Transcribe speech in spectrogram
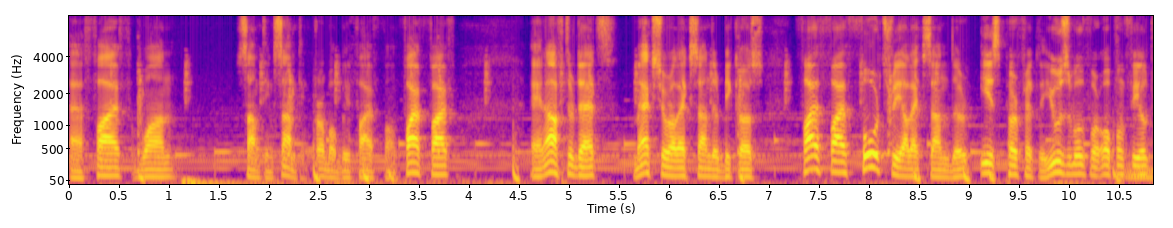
uh, 5, 1, something, something, probably 5, 1, 5, 5. And after that, max your Alexander because 5543 Alexander is perfectly usable for open field,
